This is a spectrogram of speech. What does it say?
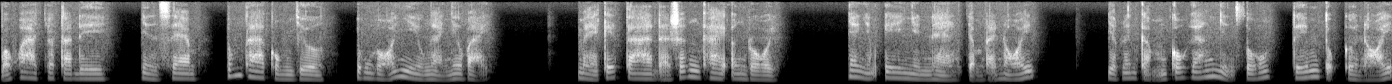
bỏ qua cho ta đi, nhìn xem chúng ta cùng giường, chung gối nhiều ngày như vậy. Mẹ cái ta đã rất khai ân rồi. Nhan nhậm y nhìn nàng chậm rãi nói. Diệp Linh Cẩm cố gắng nhìn xuống, tiếp tục cười nói.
